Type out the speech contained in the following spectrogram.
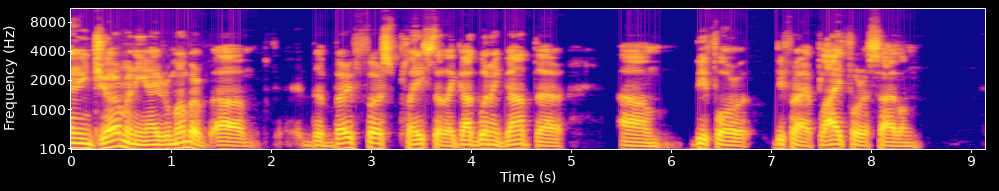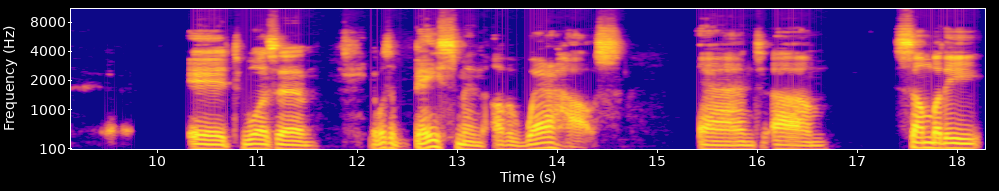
and in Germany, I remember um, the very first place that I got when I got there um, before before I applied for asylum. It was a it was a basement of a warehouse, and um, somebody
